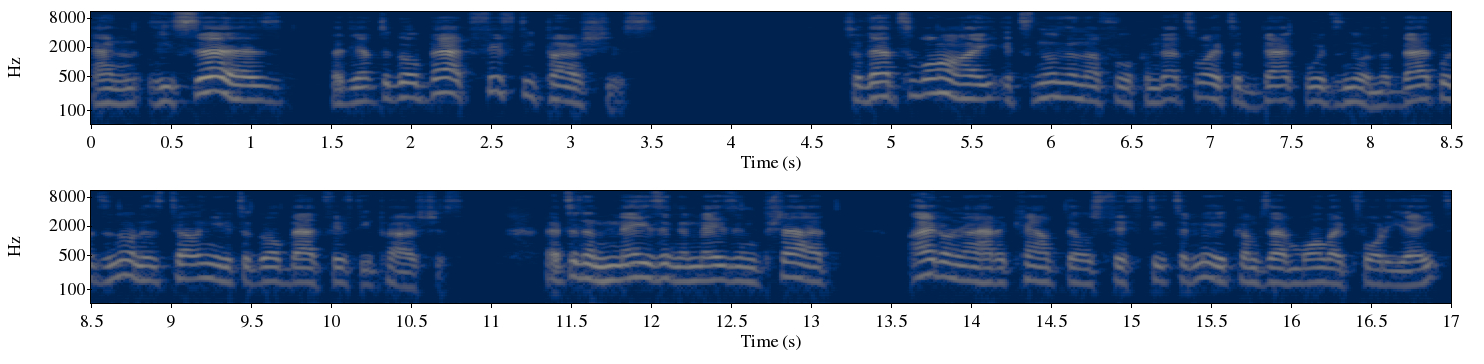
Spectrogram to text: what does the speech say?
And he says that you have to go back 50 parshas. So that's why it's nun and afukim. That's why it's a backwards nun. The backwards nun is telling you to go back 50 parshas. That's an amazing, amazing shot. I don't know how to count those 50. To me, it comes out more like 48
